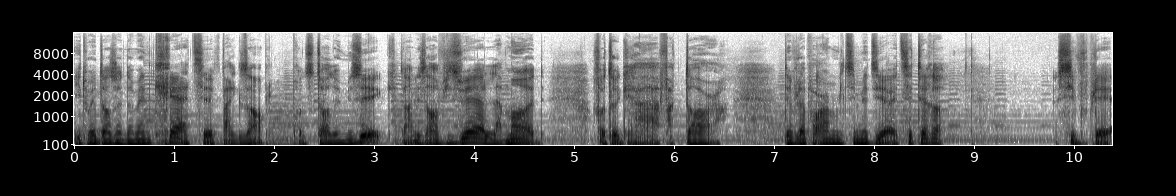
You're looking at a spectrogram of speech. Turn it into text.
il doit être dans un domaine créatif, par exemple, producteur de musique, dans les arts visuels, la mode, photographe, acteur, développeur multimédia, etc. S'il vous plaît,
